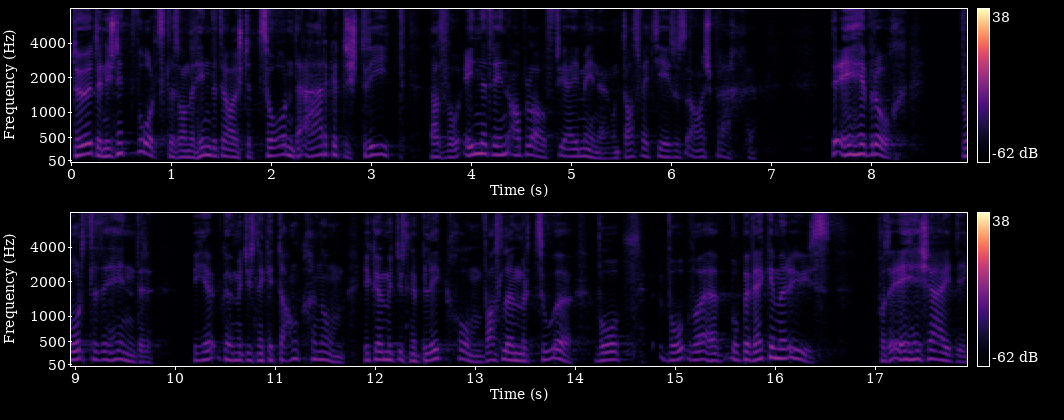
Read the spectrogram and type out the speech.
Töten ist nicht die Wurzel, sondern hinter ist der Zorn, der Ärger, der Streit, das, was innen drin abläuft, in einem Und das wird Jesus ansprechen. Der Ehebruch, die Wurzel dahinter. Wie gehen wir mit unseren Gedanken um? Wie gehen wir mit unserem Blick um? Was lassen wir zu? Wo, wo, wo, äh, wo bewegen wir uns? Von der Ehescheidung.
